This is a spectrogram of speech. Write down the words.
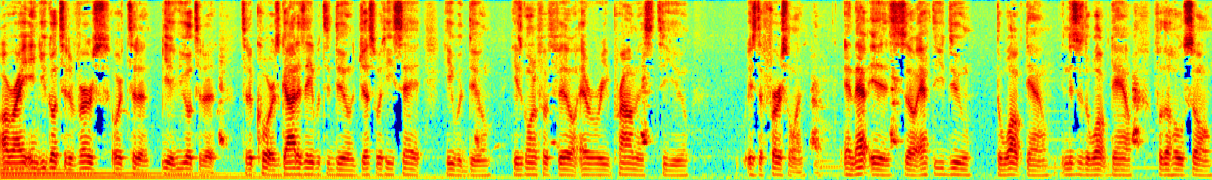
All right, and you go to the verse or to the yeah, you go to the to the chorus. God is able to do just what He said He would do. He's going to fulfill every promise to you is the first one. And that is so after you do the walk down, and this is the walk down for the whole song,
